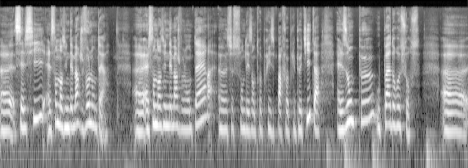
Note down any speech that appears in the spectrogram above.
euh, celles-ci, elles sont dans une démarche volontaire. Euh, elles sont dans une démarche volontaire. Euh, ce sont des entreprises parfois plus petites. Elles ont peu ou pas de ressources. Euh,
